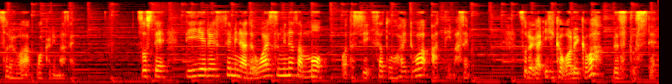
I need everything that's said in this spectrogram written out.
それはわかりません。そして DLS セミナーでお会いする皆さんも私、佐藤愛とは会っていません。それがいいか悪いかは別として。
